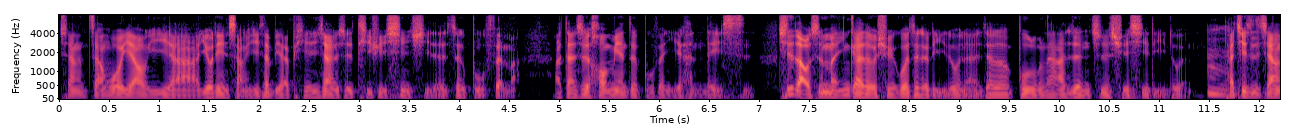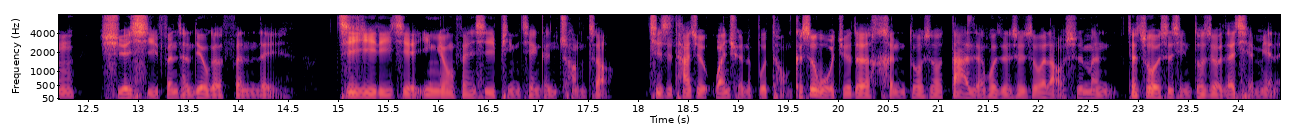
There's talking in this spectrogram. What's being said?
像掌握要义啊、优点赏析，它比较偏向于是提取信息的这个部分嘛，啊，但是后面这部分也很类似。其实老师们应该都有学过这个理论呢，叫做布鲁纳认知学习理论。嗯，它其实将学习分成六个分类：记忆、理解、应用、分析、评鉴跟创造。其实它就完全的不同。可是我觉得很多时候大人或者是说老师们在做的事情都只有在前面呢，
